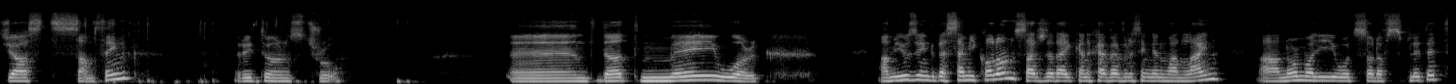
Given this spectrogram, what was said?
just something, returns true. And that may work. I'm using the semicolon such that I can have everything in one line. Uh, normally you would sort of split it,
